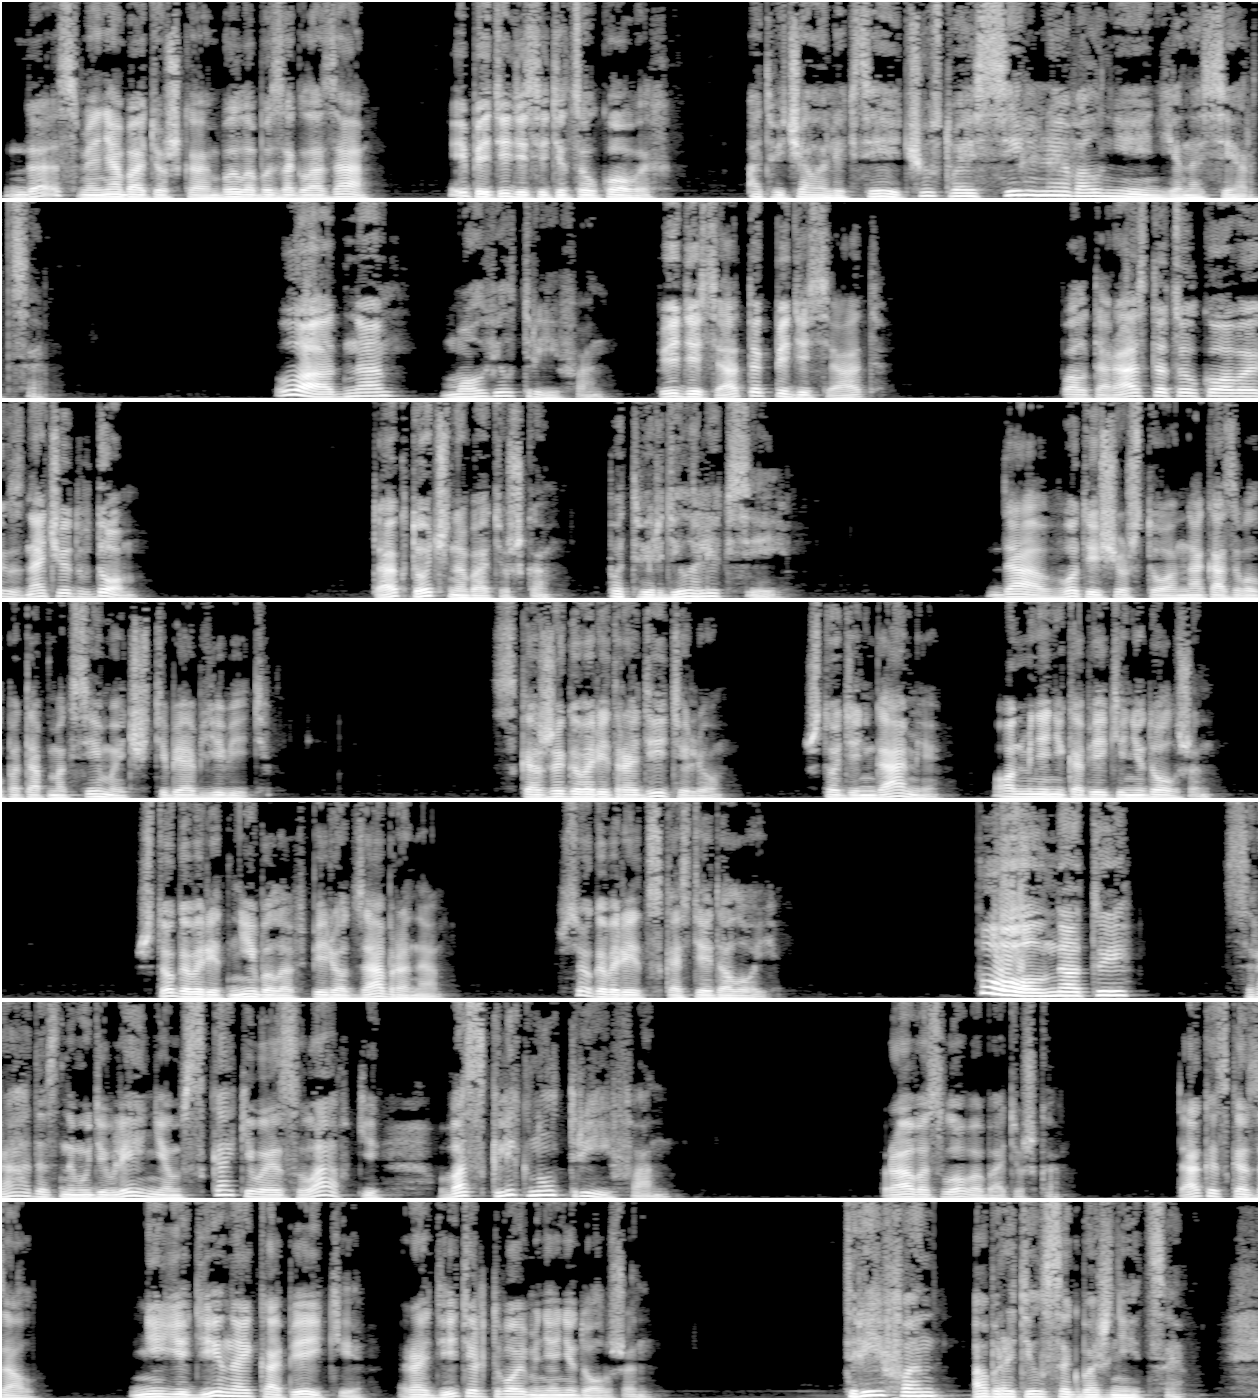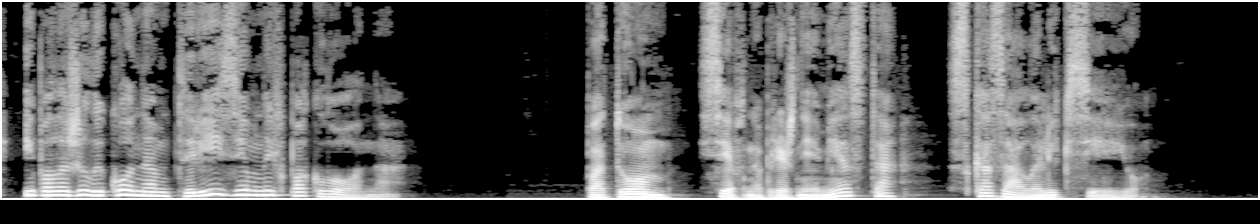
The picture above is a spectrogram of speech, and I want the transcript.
«Да, с меня, батюшка, было бы за глаза и пятидесяти целковых», — отвечал Алексей, чувствуя сильное волнение на сердце. «Ладно», — молвил Трифон, — «пятьдесят так пятьдесят. Полтораста целковых, значит, в дом». «Так точно, батюшка», — подтвердил Алексей. «Да, вот еще что наказывал Потап Максимыч тебе объявить. Скажи, — говорит родителю, — что деньгами он мне ни копейки не должен. Что, говорит, ни было вперед забрано, все, говорит, с костей долой». «Полно ты!» С радостным удивлением, вскакивая с лавки, воскликнул Трифон. «Право слово, батюшка так и сказал. «Ни единой копейки родитель твой мне не должен». Трифон обратился к божнице и положил иконам три земных поклона. Потом, сев на прежнее место, сказал Алексею,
